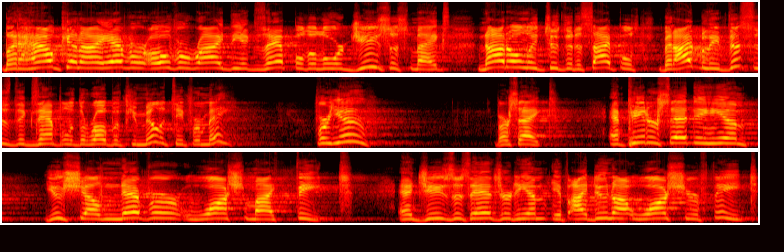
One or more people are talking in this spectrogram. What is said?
But how can I ever override the example the Lord Jesus makes, not only to the disciples, but I believe this is the example of the robe of humility for me, for you. Verse 8 And Peter said to him, You shall never wash my feet. And Jesus answered him, If I do not wash your feet,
